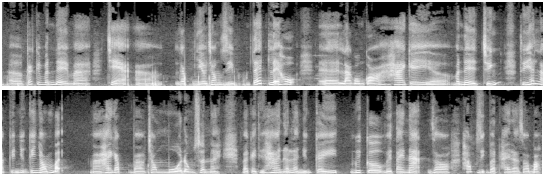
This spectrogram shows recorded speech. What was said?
Uh, các cái vấn đề mà trẻ uh, gặp nhiều trong dịp Tết lễ hội uh, là gồm có hai cái uh, vấn đề chính. Thứ nhất là cái những cái nhóm bệnh mà hay gặp vào trong mùa đông xuân này và cái thứ hai nữa là những cái nguy cơ về tai nạn do hóc dị vật hay là do bỏng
